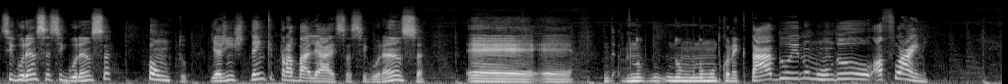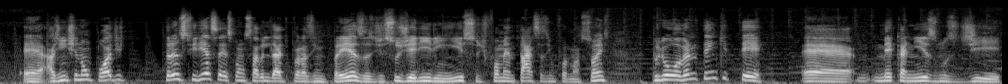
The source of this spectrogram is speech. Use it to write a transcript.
Segurança é segurança, ponto. E a gente tem que trabalhar essa segurança é, é, no, no- no mundo conectado e no mundo offline. É, a gente não pode transferir essa responsabilidade para as empresas de sugerirem isso, de fomentar essas informações, porque o governo tem que ter é, mecanismos de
